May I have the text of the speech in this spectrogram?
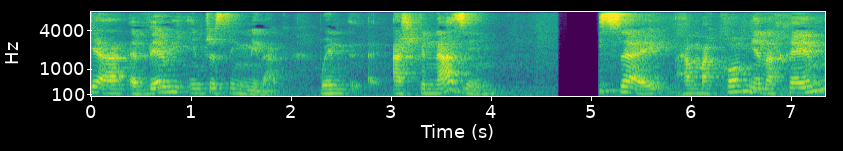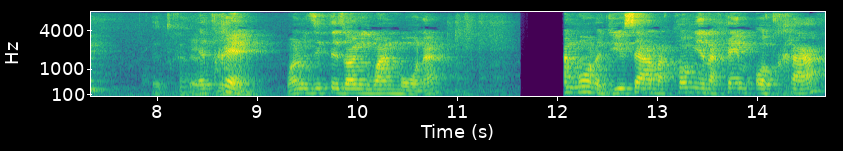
Yeah, a very interesting minhag. When Ashkenazim say Hamakom Yenachem Etchem. One is if there's only one mourner. One mourner, do you say Hamakom Yenachem Otcha?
